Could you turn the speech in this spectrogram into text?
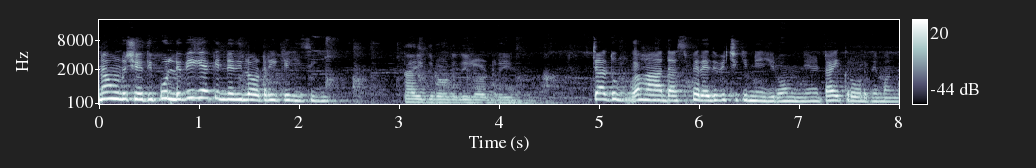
ਨਾ ਹੁਣ ਛੇਤੀ ਭੁੱਲ ਵੀ ਗਿਆ ਕਿੰਨੇ ਦੀ ਲੋਟਰੀ ਕਹੀ ਸੀਗੀ? 2.5 ਕਰੋੜ ਦੀ ਲੋਟਰੀ। ਚੱਲ ਤੂੰ ਹਾਂ ਦੱਸ ਫਿਰ ਇਹਦੇ ਵਿੱਚ ਕਿੰਨੀਆਂ ਜ਼ੀਰੋ ਹੁੰਦੀਆਂ ਨੇ 2.5 ਕਰੋੜ ਦੇ ਮੰਗ।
